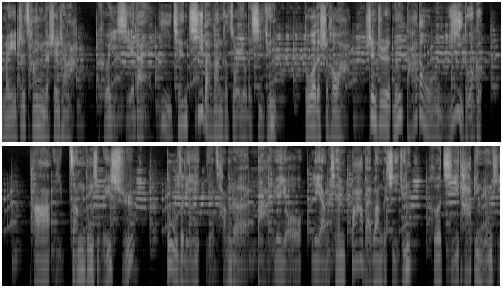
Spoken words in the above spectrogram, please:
每只苍蝇的身上啊，可以携带一千七百万个左右的细菌，多的时候啊，甚至能达到五亿多个。它以脏东西为食，肚子里也藏着大约有两千八百万个细菌和其他病原体。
